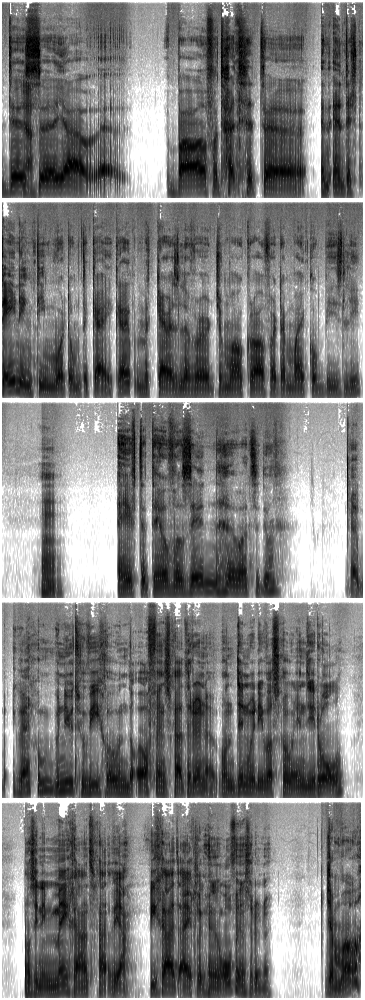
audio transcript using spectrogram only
Dus ja, ja eh, behalve dat het eh, een entertaining team wordt om te kijken. Met Caris LeVert, Jamal Crawford en Michael Beasley. Mhm. Heeft het heel veel zin eh, wat ze doen? Ja, ik- ben gewoon benieuwd hoe wie gewoon de offense gaat runnen. Want Dinwiddie was gewoon in die rol. Als hij niet meegaat, gaat, ja, wie gaat eigenlijk hun offense runnen? Jamal?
